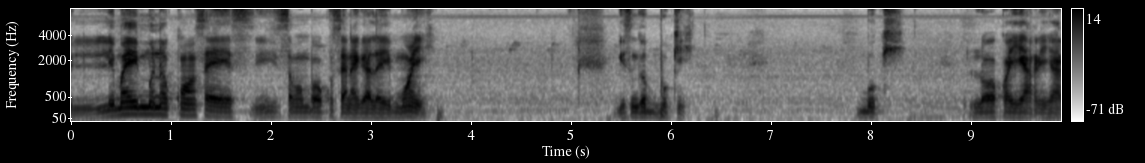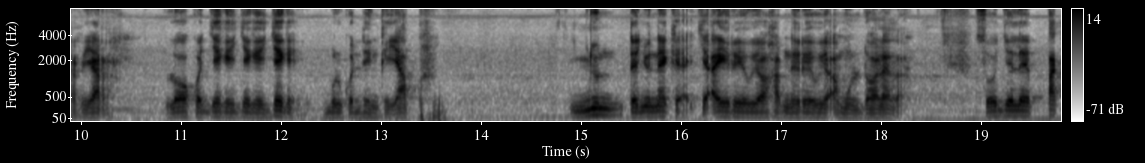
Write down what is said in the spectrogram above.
li may mën a conseiller sama mbokku sénégalais mooy gis nga bukki. Bukki. Loo yar yar yar loo ko jege jege jege bul ko dénk yàpp. Ñun dañu nekk ci ay réew yoo xam ne réew yu amul doole la. Soo jëlee pack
